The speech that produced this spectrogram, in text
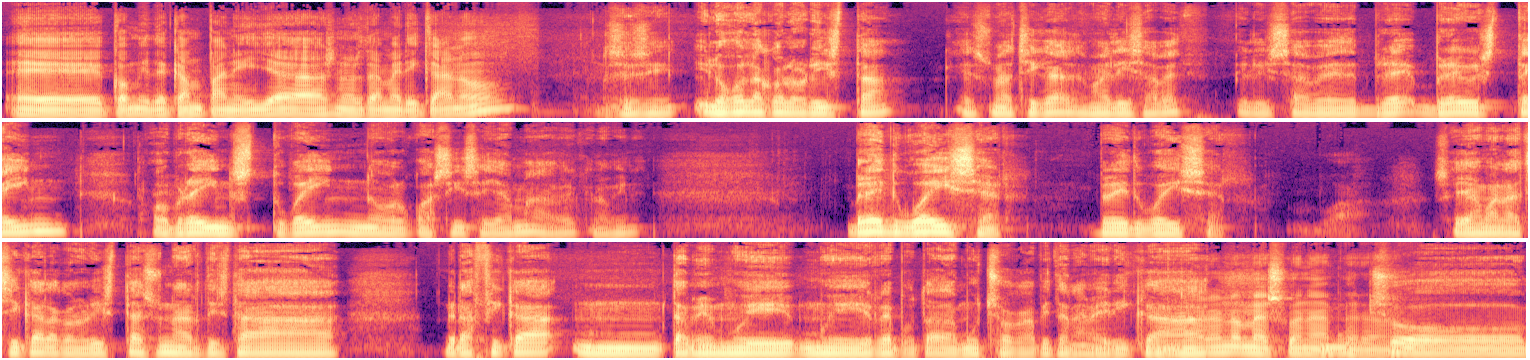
eh, cómic de campanillas norteamericano. Sí, sí. Y luego la colorista, es una chica, se llama Elizabeth, Elizabeth Breustein o Brainstein o algo así se llama, a ver que lo viene. Braidweiser, Braidweiser. Se llama la chica, la colorista, es una artista gráfica mm, también muy, muy reputada, mucho Capitán América. No, no, me suena, pero.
